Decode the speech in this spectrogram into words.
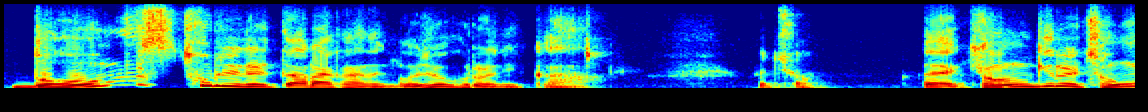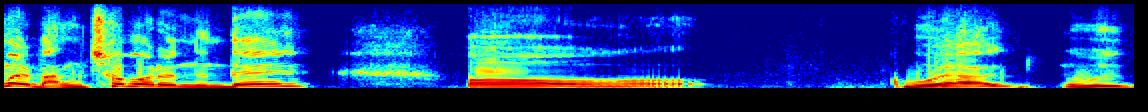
너무 스토리를 따라가는 거죠. 그러니까. 그렇죠. 네, 경기를 정말 망쳐버렸는데 어 뭐야 뭐,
